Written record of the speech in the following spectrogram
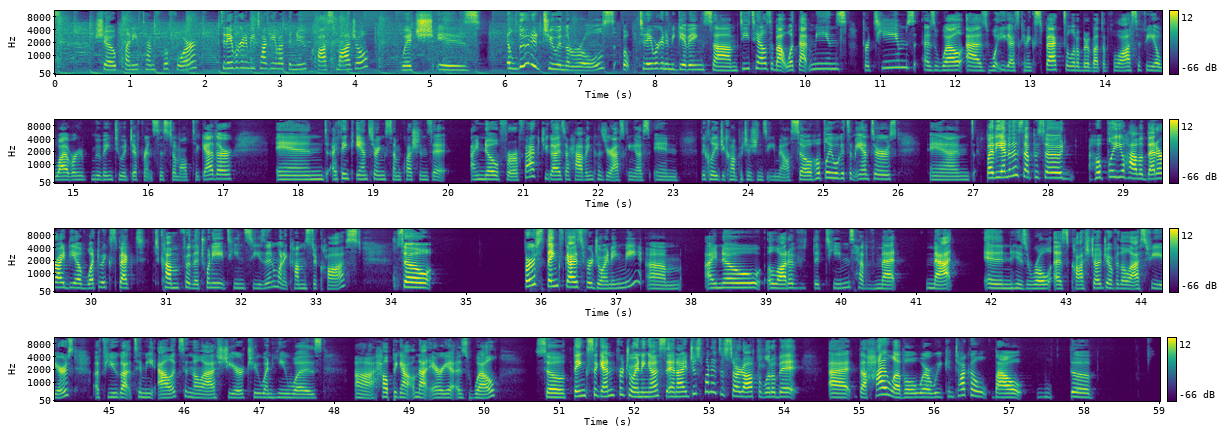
show plenty of times before. Today we're going to be talking about the new cost module, which is alluded to in the rules, but today we're going to be giving some details about what that means for teams, as well as what you guys can expect, a little bit about the philosophy of why we're moving to a different system altogether. And I think answering some questions that I know for a fact you guys are having because you're asking us in the collegiate competitions email. So hopefully we'll get some answers. And by the end of this episode, hopefully you'll have a better idea of what to expect to come for the 2018 season when it comes to cost. So first, thanks guys for joining me. Um, I know a lot of the teams have met Matt in his role as cost judge over the last few years. A few got to meet Alex in the last year or two when he was uh, helping out in that area as well. So thanks again for joining us. And I just wanted to start off a little bit at the high level where we can talk about the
